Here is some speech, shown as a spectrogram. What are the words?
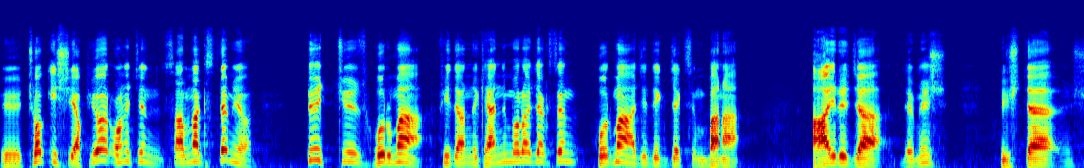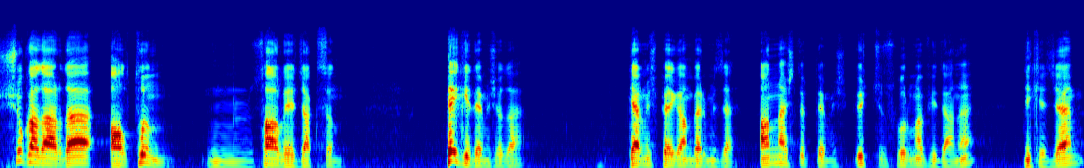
Ee, çok iş yapıyor, onun için salmak istemiyor. 300 hurma fidanını kendin olacaksın, hurma ağacı dikeceksin bana. Ayrıca demiş, işte şu kadar da altın hmm, sağlayacaksın. Peki demiş o da. Gelmiş peygamberimize. Anlaştık demiş. 300 hurma fidanı dikeceğim.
